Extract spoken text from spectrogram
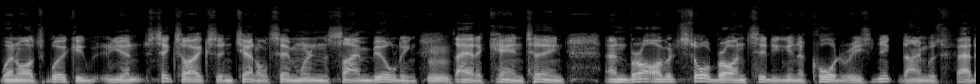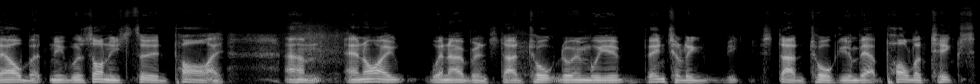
when I was working. You know, Six Oaks and Channel Seven were in the same building. They had a canteen, and I saw Brian sitting in a corner. His nickname was Fat Albert, and he was on his third pie. Um, and I went over and started talking to him. We eventually started talking about politics.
